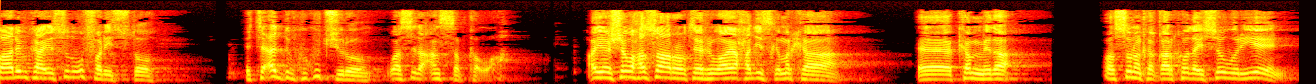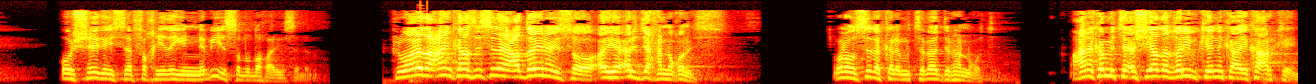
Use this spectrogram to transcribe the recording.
taalibka ay siduu u fadhiisto ee ta'adubka ku jiro waa sida ansabka u ah. Ha waxaa soo aroortay riwaayo xadiiska markaa ka mida oo sunanka qaarkood ay soo wariyeen oo sheegaysa fakhidayi nabiy sala allahu aley wasalam riwaayada caynkaasi siday caddaynayso ayaa arjaxa noqonaysa walow sida kale mutabaadir ha noqotee. Waxaanay ka mid tahay ashyaada ghariibkee ninka ay ka arkeen.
